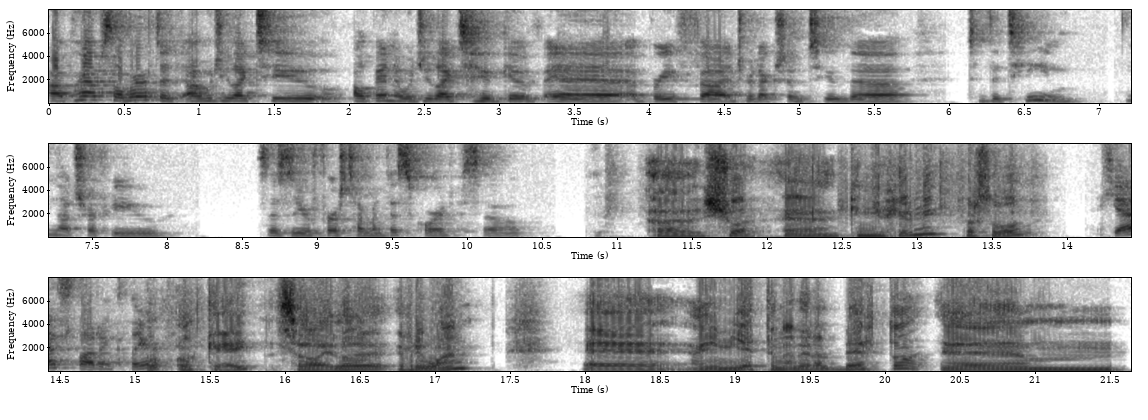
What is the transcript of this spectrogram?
uh, perhaps Alberto, uh, would you like to, Albena, would you like to give a, a brief uh, introduction to the to the team? I'm not sure if you, this is your first time on Discord, so. Uh, sure. Uh, can you hear me, first of all? Yes, loud and clear. Okay, so hello everyone. Uh, I am yet another Alberto. Um,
